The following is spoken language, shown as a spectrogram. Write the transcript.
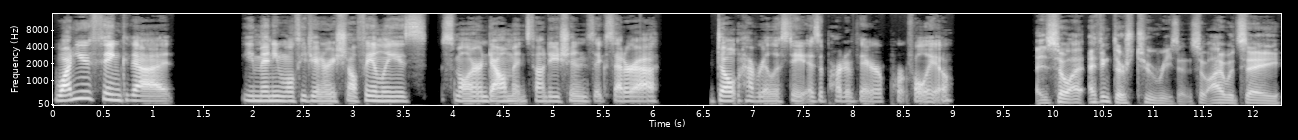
Why do you think that many multi generational families, smaller endowments, foundations, etc., don't have real estate as a part of their portfolio? So I, I, think there's two reasons. So I would say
